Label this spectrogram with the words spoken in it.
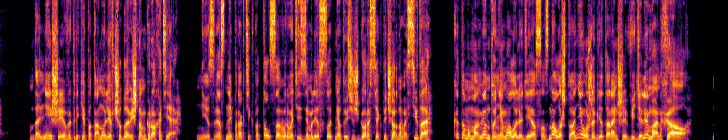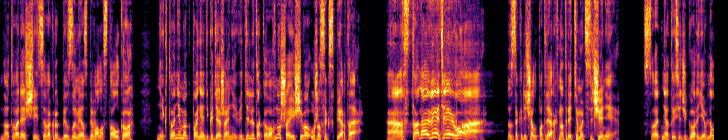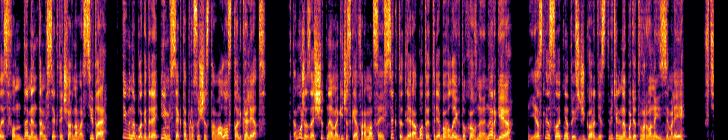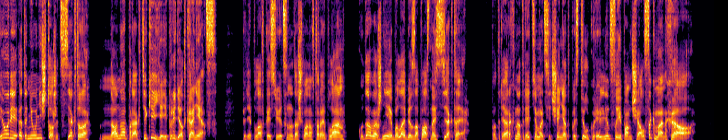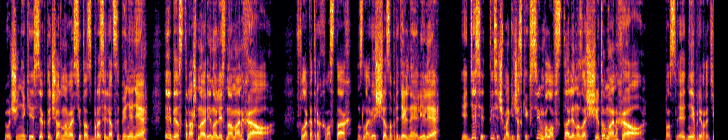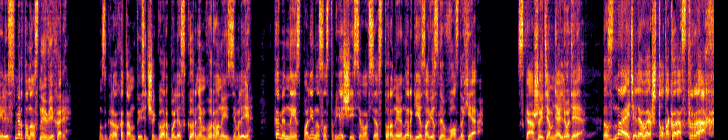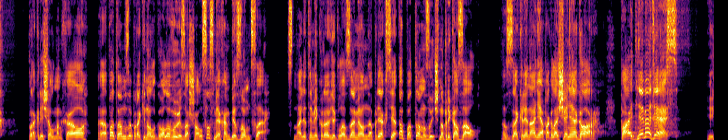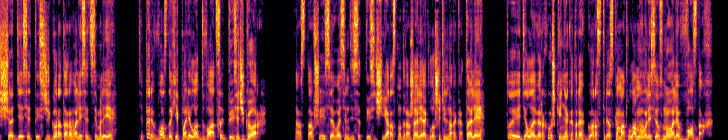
Дальнейшие выкрики потонули в чудовищном грохоте. Неизвестный практик пытался вырвать из земли сотню тысяч гор секты Черного Сита. К этому моменту немало людей осознало, что они уже где-то раньше видели Манхао. Но творящееся вокруг безумие сбивало с толку. Никто не мог понять, где же они видели такого внушающего ужас эксперта. «Остановите его!» – закричал патриарх на третьем отсечении. Сотня тысяч гор являлась фундаментом секты Черного Сита, именно благодаря им секта просуществовала столько лет. К тому же защитная магическая формация секты для работы требовала их духовную энергию. Если сотня тысяч гор действительно будет вырвана из земли, в теории это не уничтожит секту, но на практике ей придёт конец. Переплавка Сюицин отошла на второй план, Куда важнее была безопасность секты. Патриарх на третьем отсечении отпустил курильницу и помчался к Мэнхао. Ученики секты Черного Сита сбросили оцепенение и бесстрашно ринулись на Мэнхао. Флаг о трёх хвостах, зловещая запредельная лилия и 10 тысяч магических символов встали на защиту Мэнхао. Последние превратились в смертоносный вихрь. С грохотом тысячи гор были с корнем вырваны из земли, каменные исполины со струящейся во все стороны энергии зависли в воздухе. «Скажите мне, люди, знаете ли вы, что такое страх?» прокричал Манхао, а потом запрокинул голову и зашёл со смехом безумца. С налитыми кровью глазами он напрягся, а потом зычно приказал. «Заклинание поглощения гор! Поднимитесь!» Ещё десять тысяч гор оторвались от земли. Теперь в воздухе парило двадцать тысяч гор. Оставшиеся 80 тысяч яростно дрожали и оглушительно рокотали, то и дело верхушки некоторых гор с треском отламывались и взмывали в воздух.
